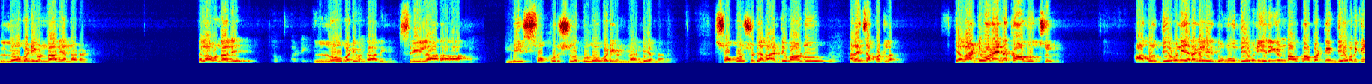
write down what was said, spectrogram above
లోబడి ఉండాలి అన్నాడండి. ఎలా ఉండాలి? లోబడి ఉండాలి. శ్రీలారా మీ స్వపురుషులకు లోబడి ఉండండి అన్నాడు. స్వపురుషుడు ఎలాంటి వాడు? అనే చెప్పట్ల. ఎలాంటి వాడైనా కావచ్చు. అతను దేవుని ఎరగలేదు నువ్వు దేవుని ఎరిగి ఉన్నావు కాబట్టి దేవునికి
